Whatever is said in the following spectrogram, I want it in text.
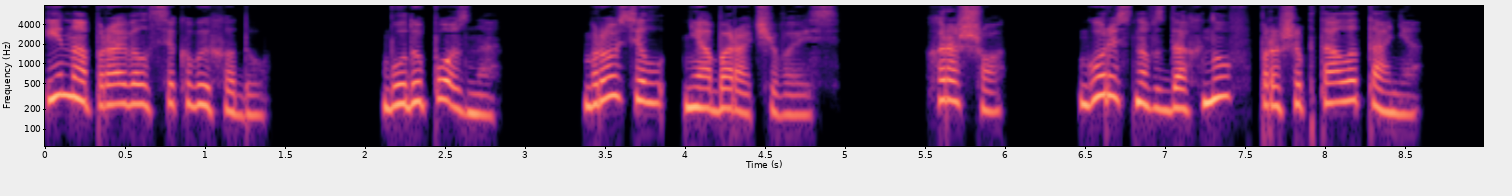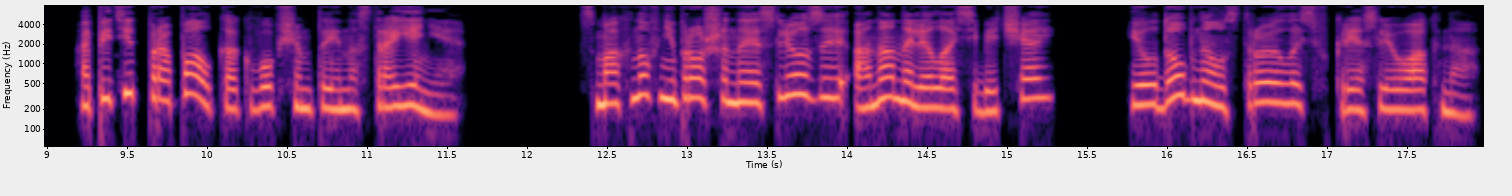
и направился к выходу. «Буду поздно», — бросил, не оборачиваясь. «Хорошо», — горестно вздохнув, прошептала Таня. Аппетит пропал, как, в общем-то, и настроение. Смахнув непрошенные слезы, она налила себе чай и удобно устроилась в кресле у окна.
